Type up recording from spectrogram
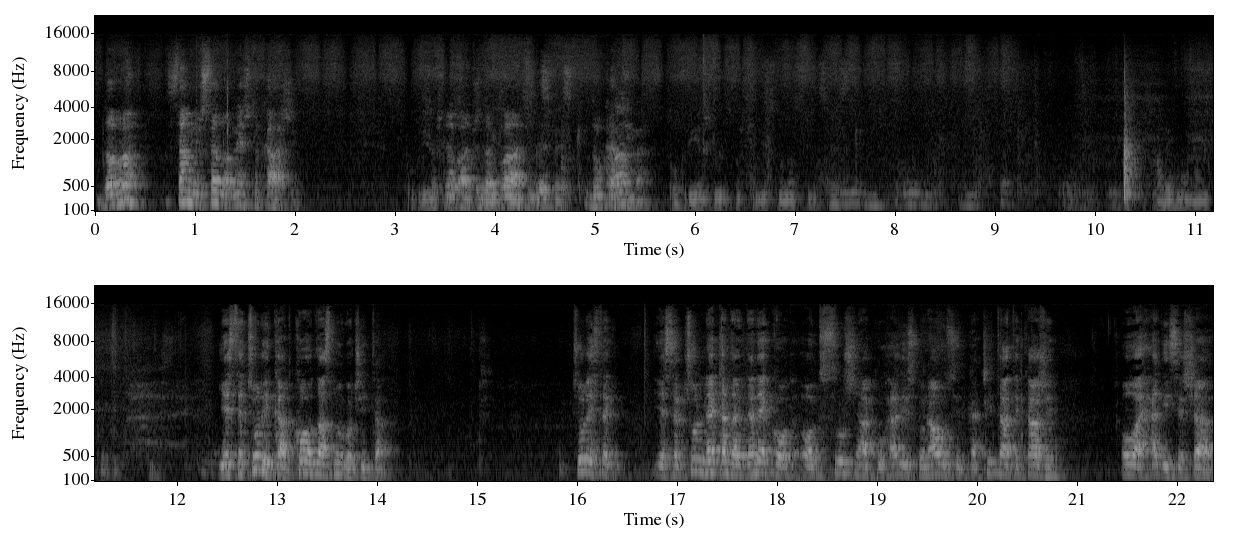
Dobro, samo još sad vam nešto kažem. Što trebate da platite dukatima. Pogriješili smo što nismo nosili sveske. Ali ima nam to. Jeste čuli kad, ko od vas mnogo čita? Čuli ste, jeste čuli nekada da neko od, od stručnjaka u hadijskoj nauci, kad čitate, kaže ovaj hadis je šar.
